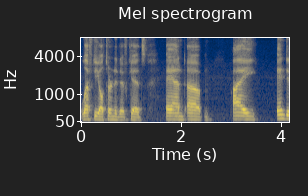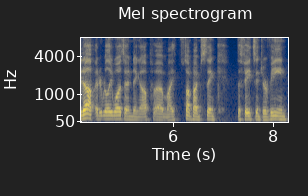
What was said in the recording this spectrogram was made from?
lefty alternative kids, and um, I ended up, and it really was ending up. Um, I sometimes think the fates intervene.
